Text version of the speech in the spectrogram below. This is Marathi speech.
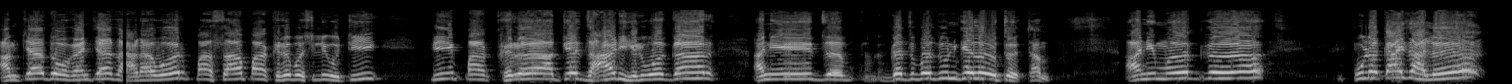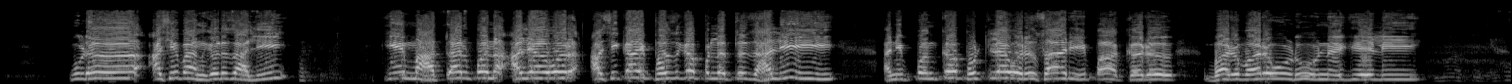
आमच्या दोघांच्या झाडावर पाच सहा पाखरं बसली होती. ती पाखरं ते झाड हिरवगार आणि गजबजून गेलं होतं. थांब. आणि मग पुढं काय झालं? पुढं अशी भानगड झाली की म्हातारपण आल्यावर अशी काय फसगपलत झाली? आणि पंख फुटल्यावर सारी पाखर भरभर उडून गेली.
